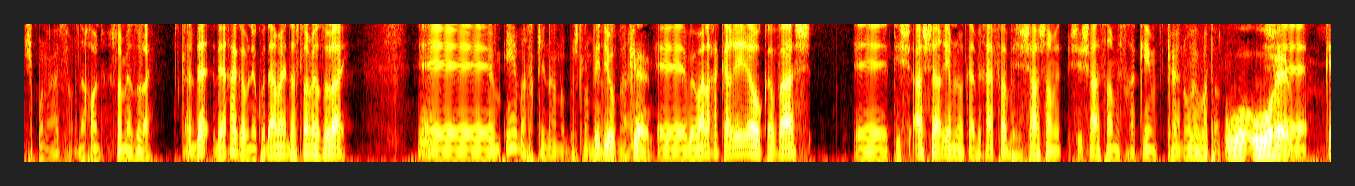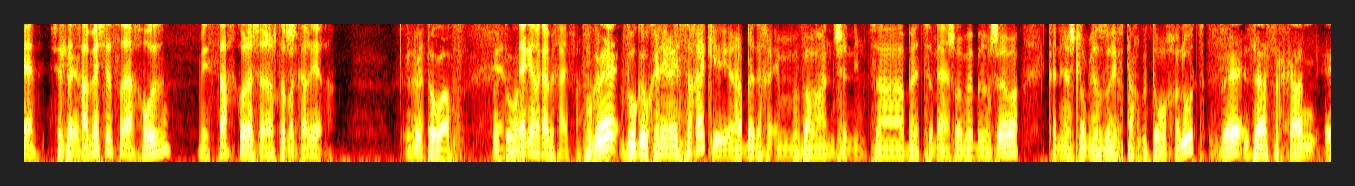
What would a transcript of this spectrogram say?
18. נכון, שלומי אזולאי. כן. ד- דרך אגב, נקודה מעניינת על שלומי אזולאי. אה, אם עסקיננו בשלום. בדיוק. אזולאי. כן. אה, במהלך הקריירה הוא כבש אה, תשעה שערים למכבי חיפה ב-16 משחקים. כן, הוא אוהב אותנו. הוא אוהב, כן, שזה כן. 15 אחוז מסך כל השערים שלו בקריירה. מטורף, כן, מטורף. נגד מכבי חיפה. והוא גם- כנראה ישחק, כי בטח עם ורן שנמצא בעצם כן. עכשיו בבאר שבע, כנראה שלומי אזולאי יפתח בתור החלוץ. וזה השחקן אה,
